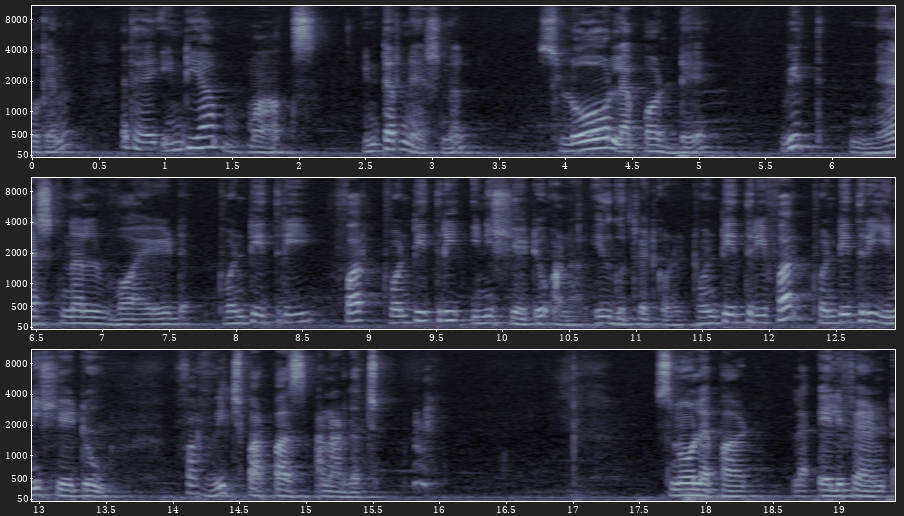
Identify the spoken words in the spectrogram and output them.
ఓకేనా? అయితే India marks international snow leopard day with national wide twenty three for twenty three initiative అన్నారు. ఇది గుర్తుపెట్టుకోండి. Twenty three for twenty three initiative for which purpose అని అడగచ్చు snow leopard elephant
